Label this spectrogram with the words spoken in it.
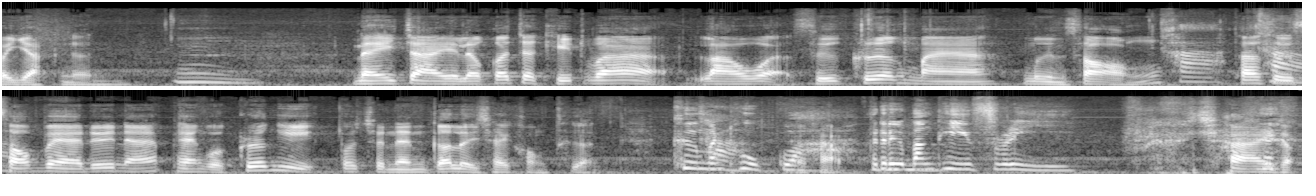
ประหยัดเงิน อืม ในใจเราก็จะคิดว่าเราอะซื้อเครื่องมา 1 2ื่นค่ะถ้าซื้อค่ะ ซอฟต์แวร์ด้วยนะ แพงกว่าเครื่องอีก เพราะฉะนั้นก็เลยใช้ของเถื่อน คือมันค่ะ ถูกกว่า นะครับ หรือบางทีฟรี ใช่ครับ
